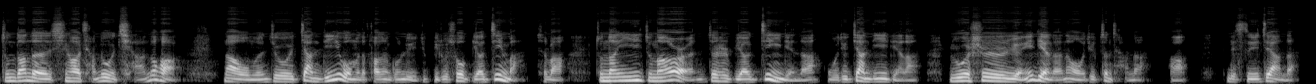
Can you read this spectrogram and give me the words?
终端的信号强度强的话，那我们就降低我们的发送功率。就比如说比较近吧，是吧？终端一、终端二，这是比较近一点的，我就降低一点了。如果是远一点的，那我就正常的啊，类似于这样的。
